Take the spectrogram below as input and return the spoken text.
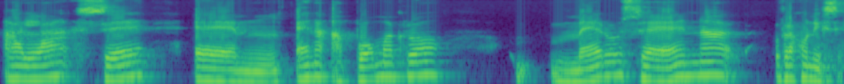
αλλά σε ένα απόμακρο μέρος, σε ένα βραχονίσι.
